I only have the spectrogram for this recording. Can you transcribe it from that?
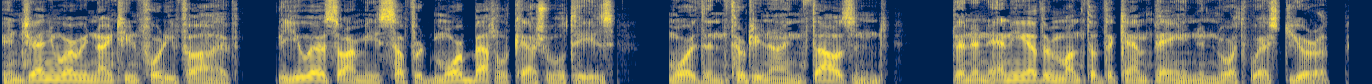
In January 1945, the U.S. Army suffered more battle casualties, more than 39,000, than in any other month of the campaign in Northwest Europe.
